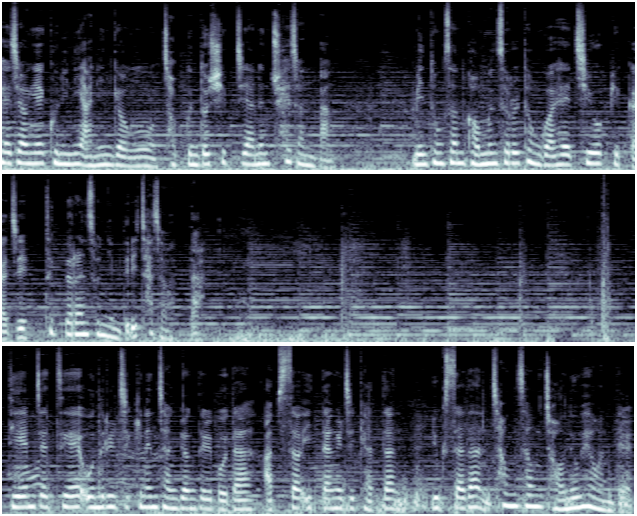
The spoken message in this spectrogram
최정예 군인이 아닌 경우 접근도 쉽지 않은 최전방. 민통선 검문소를 통과해 GOP까지 특별한 손님들이 찾아왔다. DMZ의 오늘을 지키는 장병들보다 앞서 이 땅을 지켰던 육사단 청성 전후 회원들.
